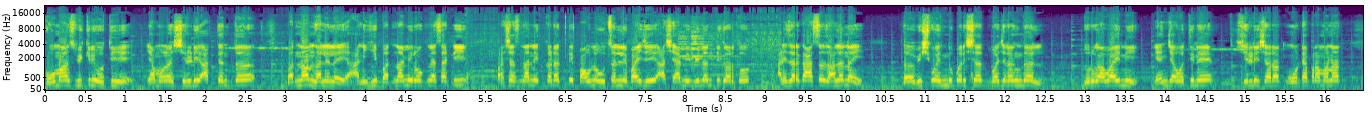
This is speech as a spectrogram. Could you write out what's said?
गोमांस विक्री होती यामुळे शिर्डी अत्यंत बदनाम झालेलं आहे. आणि ही बदनामी रोखण्यासाठी प्रशासनाने कडक ते पावलं उचलले पाहिजे अशी आम्ही विनंती करतो. आणि जर का असं झालं नाही तर विश्व हिंदू परिषद बजरंग दल दुर्गावाहिनी यांच्या वतीने शिर्डी शहरात मोठ्या प्रमाणात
